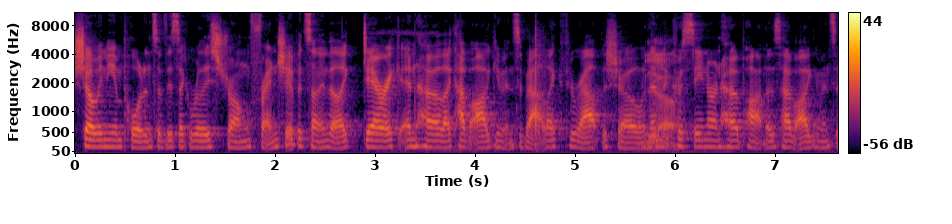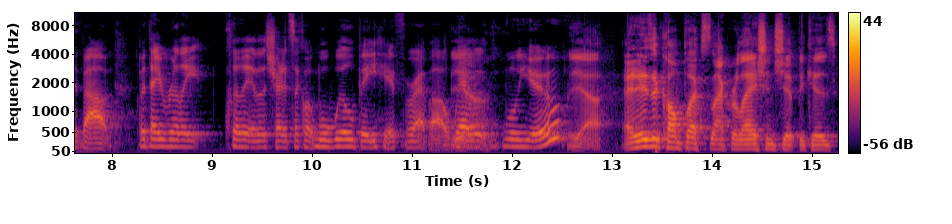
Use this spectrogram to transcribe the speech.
showing the importance of this like really strong friendship. It's something that like Derek and her like have arguments about like throughout the show, and then Yeah. Christina and her partners have arguments about. But they really clearly illustrate it's like, well, we'll be here forever. Where Yeah. will, will you? Yeah, and it is a complex like relationship because,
